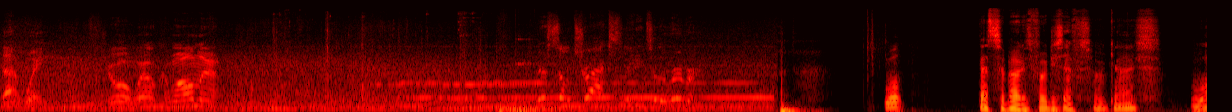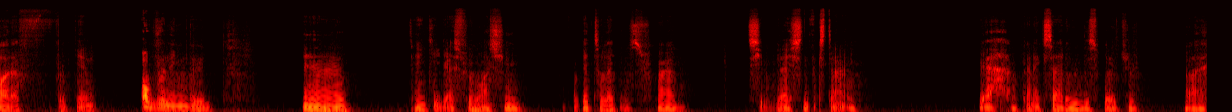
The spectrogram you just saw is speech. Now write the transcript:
that way. Sure, well, come on then. There's some tracks leading to the river. Well, that's about it for this episode, guys. What a freaking opening, dude. And thank you guys for watching. Don't forget to like and subscribe. See you guys next time. Yeah, I'm kind of excited with this playthrough. Bye.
